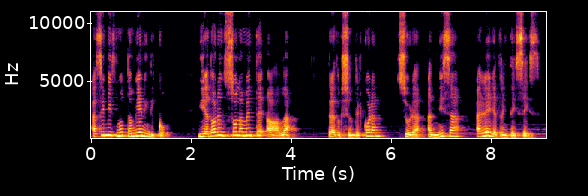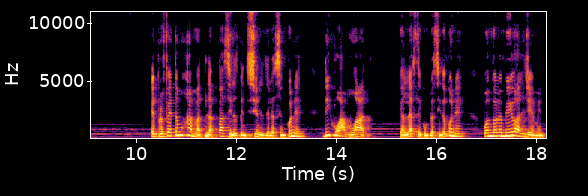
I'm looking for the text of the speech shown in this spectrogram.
Asimismo, también indicó, y adoren solamente a Allah. Traducción del Corán, Sura An-Nisa, aleya 36. El profeta Muhammad, la paz y las bendiciones de la con él, dijo a Muad, que Alá esté complacido con él, cuando lo envió al Yemen,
